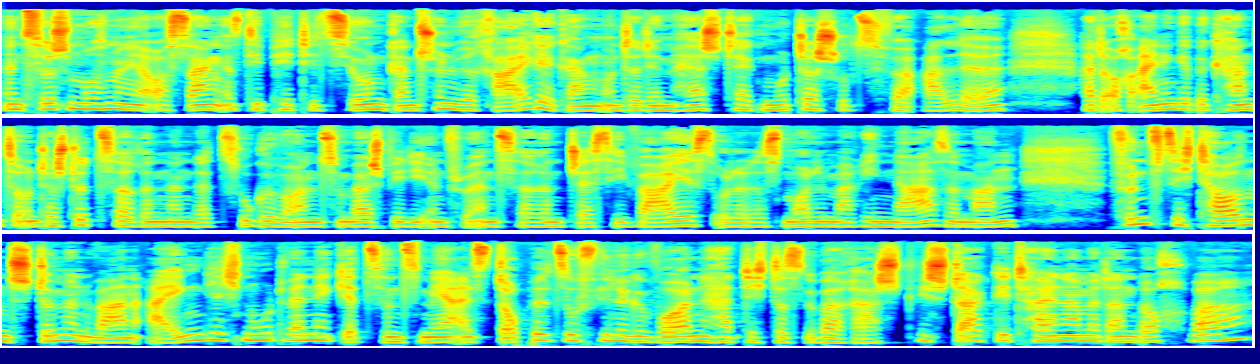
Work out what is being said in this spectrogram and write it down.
Inzwischen muss man ja auch sagen, ist die Petition ganz schön viral gegangen unter dem Hashtag Mutterschutz für alle. Hat auch einige bekannte Unterstützerinnen dazu gewonnen, zum Beispiel die Influencerin Jessie Weiss oder das Model Marie Nasemann. 50.000 Stimmen waren eigentlich notwendig, jetzt sind es mehr als doppelt so viele geworden. Hat dich das überrascht, wie stark die Teilnahme dann doch war?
